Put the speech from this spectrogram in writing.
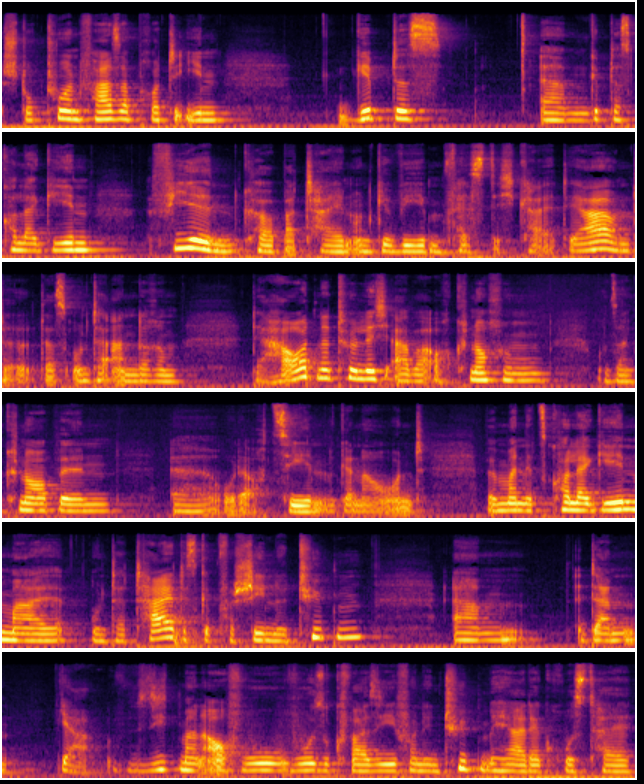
Struktur- und Faserprotein gibt es ähm, gibt das Kollagen vielen Körperteilen und Geweben Festigkeit, ja, und äh, das unter anderem der Haut natürlich, aber auch Knochen, unseren Knorpeln äh, oder auch Zähnen, genau. Und wenn man jetzt Kollagen mal unterteilt, es gibt verschiedene Typen, ähm, dann ja, sieht man auch, wo, wo so quasi von den Typen her der Großteil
